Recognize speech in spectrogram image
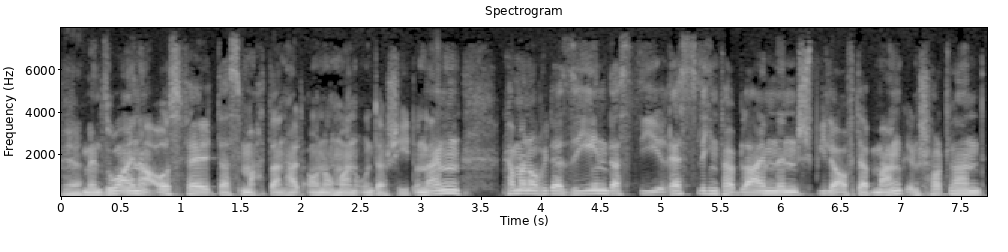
Ja. wenn so einer ausfällt, das macht dann halt auch nochmal einen Unterschied. Und dann kann man auch wieder sehen, dass die restlichen verbleibenden Spieler auf der Bank in Schottland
